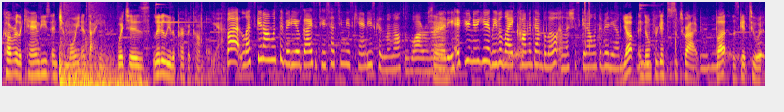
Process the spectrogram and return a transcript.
cover the candies in chamoy and Tajín, which is literally the perfect combo. Yeah. But let's get on with the video, guys. The taste testing these candies because my mouth is watering Same. already. If you're new here, leave a like, comment down below, and let's just get on with the video. Yup, and don't forget to subscribe. Mhm. But let's get to it.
